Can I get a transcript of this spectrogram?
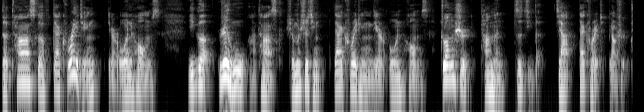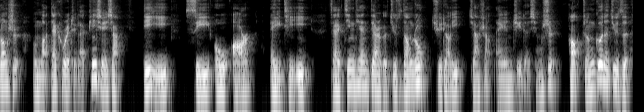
the task of decorating their own homes，一个任务啊，task 什么事情？decorating their own homes，装饰他们自己的。 加 decorate 表示装饰，我们把 decorate 来拼写一下，d e c o r a t e，在今天第二个句子当中去掉 e，加上 i n g 的形式。好，整个的句子，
